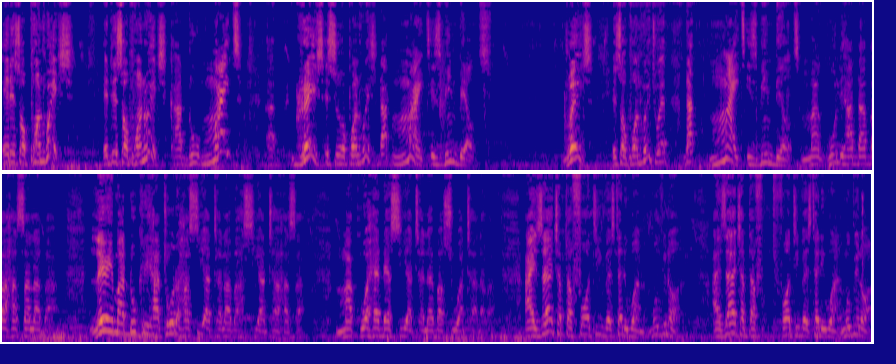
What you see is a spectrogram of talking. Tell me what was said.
It is upon which? It is upon which? Do might uh, grace is upon which? That might is being built. Grace is upon which word that might is being built. Maguli hadaba hasalaba. Le madukri hatora hasia talaba siata hasa. Isaiah chapter 40, verse 31. Moving on. Isaiah chapter 40, verse 31. Moving on.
